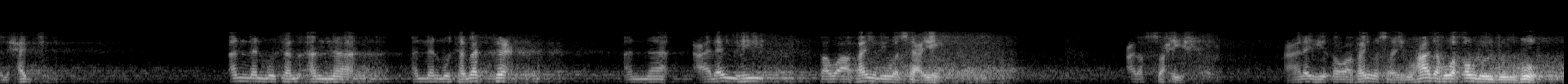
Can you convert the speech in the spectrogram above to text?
الحج أن المتم أن أن المتمتع أن عليه طوافين وسعيين على الصحيح عليه طوافين وسعيين وهذا هو قول الجمهور.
